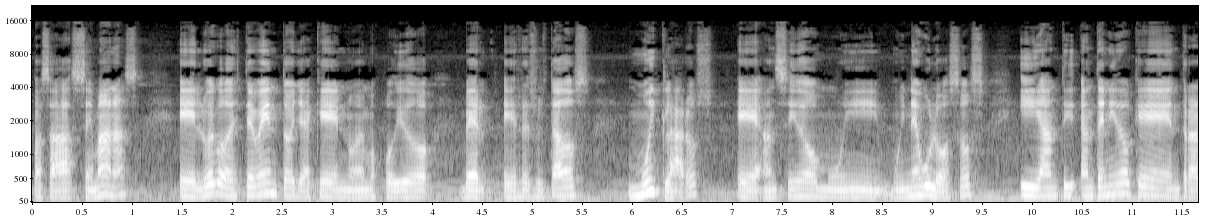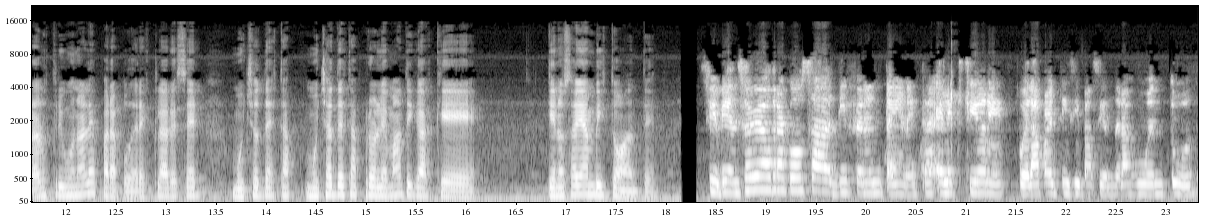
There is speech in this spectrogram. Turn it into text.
pasadas semanas eh, luego de este evento, ya que no hemos podido ver eh, resultados muy claros, eh, han sido muy, muy nebulosos y han, han, tenido que entrar a los tribunales para poder esclarecer muchas de estas, muchas de estas problemáticas que que no se habían visto antes. Sí, pienso que otra cosa diferente en estas elecciones fue la participación de la juventud.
